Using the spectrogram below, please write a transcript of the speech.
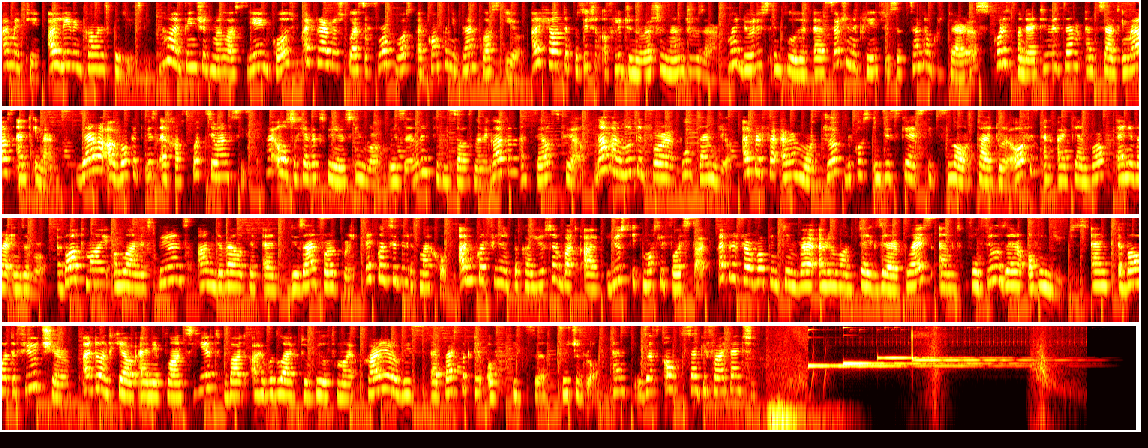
I'm 18. I live in Kamenets-Podilsky. Now I finished my last year in college. My previous place of work was a company prime class EO. I held a position of lead generation manager there. My duties included uh, searching the clients with central criteria, corresponding with them, and send emails and events. There I worked with a HubSpot CRM system. I also have experience in work with the LinkedIn Sales Navigator and Sales QL. Now I'm looking for a full-time job. I prefer a remote job because in this case it's not tied to an office and I can work anywhere in the world. About my online experience, I'm developing a design for a print. I consider it my hobby. I'm confident PK user, but I used it mostly for a start. I prefer working team where everyone takes their place and fulfill their own duties. And about the future, I don't have any plans yet, but I would like to build my career with a perspective of its future growth. And that's all. Thank you for attention.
